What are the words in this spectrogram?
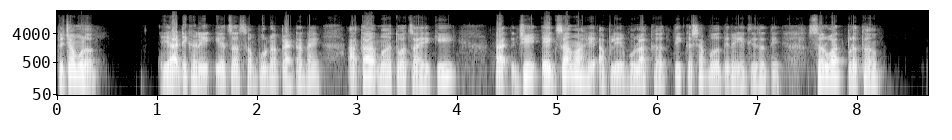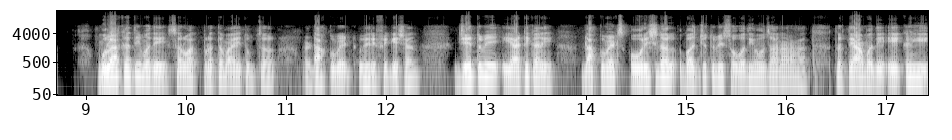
त्याच्यामुळं या ठिकाणी याचा संपूर्ण पॅटर्न आहे. आता महत्त्वाचं आहे की जी एक्झाम आहे आपली मुलाखत ती कशा पद्धतीने घेतली जाते? सर्वात प्रथम मुलाखतीमध्ये सर्वात प्रथम आहे तुमचं डॉक्युमेंट व्हेरिफिकेशन जे तुम्ही या ठिकाणी डॉक्युमेंट्स ओरिजिनल बंच तुम्ही सोबत घेऊन जाणार आहात तर त्यामध्ये एकही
